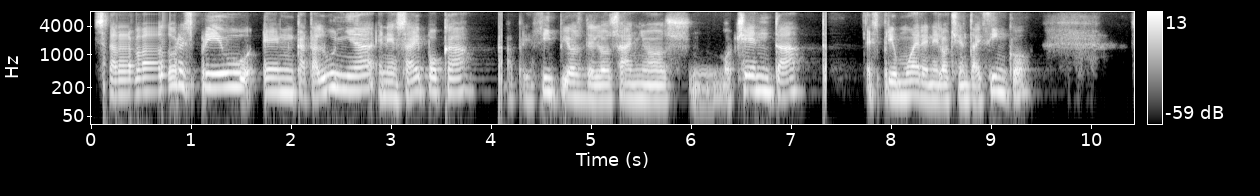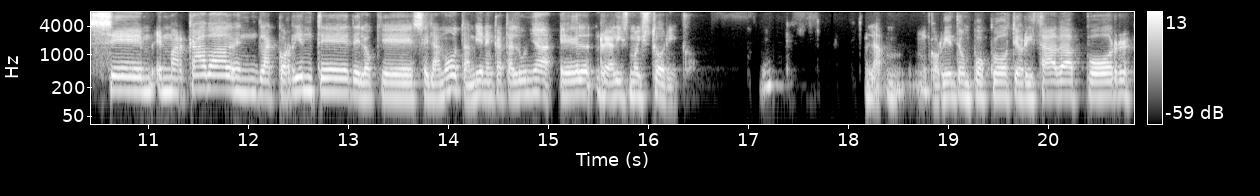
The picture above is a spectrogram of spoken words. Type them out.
Salvador Espriu en Cataluña, en esa época, a principios de los años 80, Espriu muere en el 85, se enmarcaba en la corriente de lo que se llamó también en Cataluña el realismo histórico la corriente un poco teorizada por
